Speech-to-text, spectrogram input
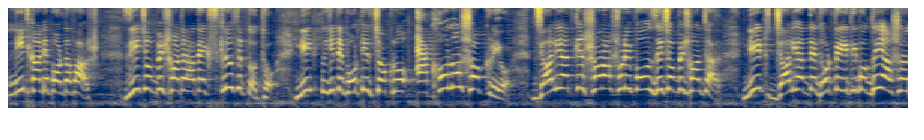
নিট কাণ্ডে পর্দাফাশ। জি চব্বিশ ঘণ্টার হাতে এক্সক্লুসিভ তথ্য। নিট পিজিতে ভর্তির চক্র এখনও সক্রিয়। জালিয়াতকে সরাসরি ফোন জি চব্বিশ ঘণ্টার। নিট জালিয়াতদের ধরতে ইতিমধ্যেই আসলে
